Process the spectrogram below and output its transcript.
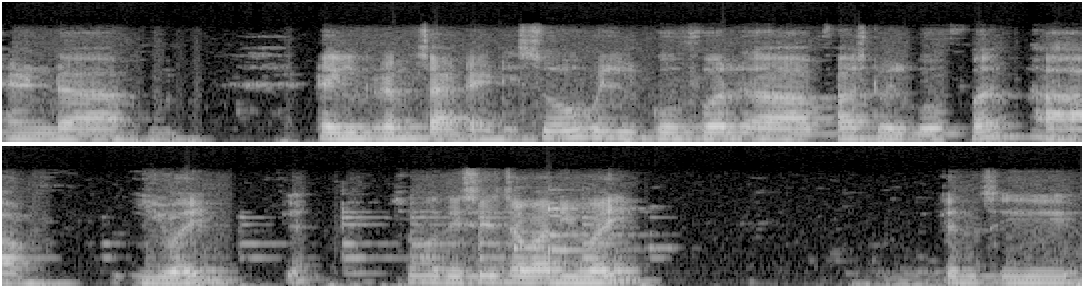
and uh, telegram chat id so we'll go for uh, first we'll go for ui okay? So this is our ui you can see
